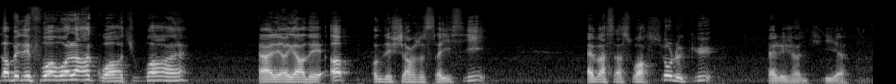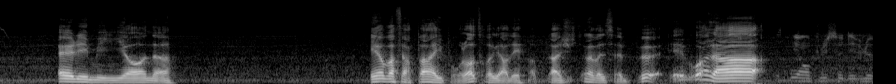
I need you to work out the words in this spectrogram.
non mais des fois, voilà quoi, tu vois. Hein. Allez, regardez, hop, on décharge ça ici. Elle va s'asseoir sur le cul. Elle est gentille. Elle est mignonne. Et on va faire pareil pour l'autre, regardez. Hop là, juste on avance un peu. Et voilà. Et en plus, le,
